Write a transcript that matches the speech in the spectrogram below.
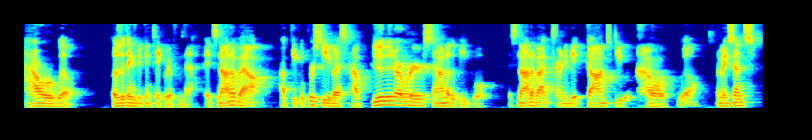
our will. Those are things we can take away from that. It's not about how people perceive us, how good our prayers sound to the people. It's not about trying to get God to do our will. That makes sense?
